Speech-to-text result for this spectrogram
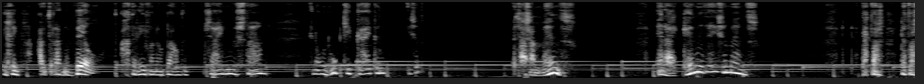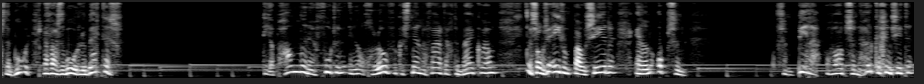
en ging uiteraard wel achter een van een bepaalde zijmuur staan en om een hoekje kijken. Is het. Het was een mens. En hij kende deze mens. Dat was, dat was de boer, dat was de boer Lubertus. Die op handen en voeten in een ongelooflijke snelle vaart achterbij kwam. En soms even pauzeerde en dan op zijn op zijn billen of op zijn hurken ging zitten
